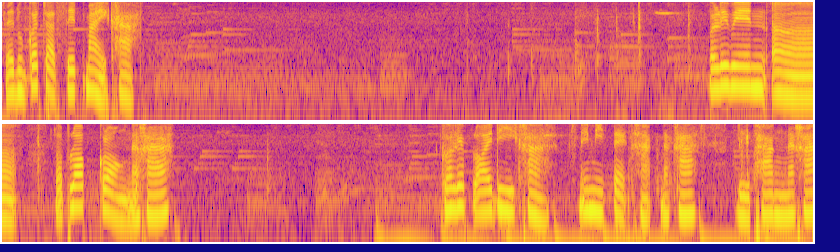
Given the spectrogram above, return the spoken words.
สายลุงก็จัดเซตใหม่ค่ะ บริเวณเอ่อรอบๆกล่องนะคะ ก็เรียบร้อยดีค่ะ ไม่มีแตกหักนะคะ หรือพังนะคะ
